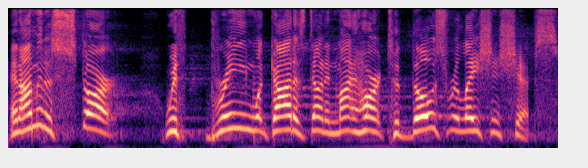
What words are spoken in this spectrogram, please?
And I'm going to start with bringing what God has done in my heart to those relationships.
